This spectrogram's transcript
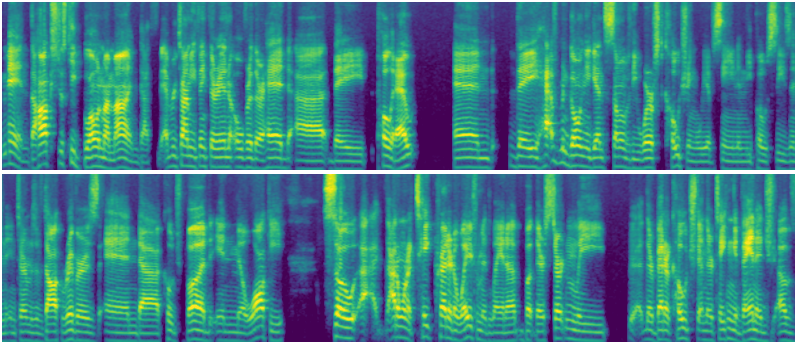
man, the Hawks just keep blowing my mind. Every time you think they're in over their head, uh, they pull it out. And they have been going against some of the worst coaching we have seen in the postseason in terms of Doc Rivers and uh, Coach Bud in Milwaukee. So I, I don't want to take credit away from Atlanta, but they're certainly they're better coached and they're taking advantage of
